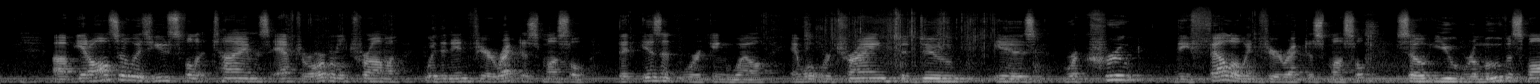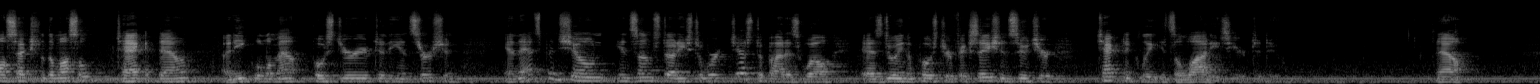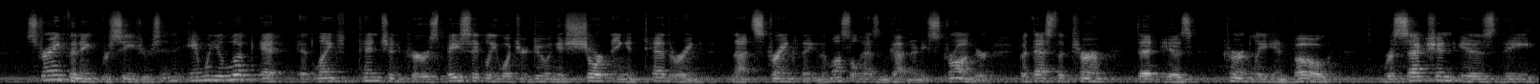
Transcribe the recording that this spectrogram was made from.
Uh, it also is useful at times after orbital trauma with an inferior rectus muscle that isn't working well, and what we're trying to do is recruit the fellow inferior rectus muscle. So you remove a small section of the muscle, tack it down, an equal amount posterior to the insertion. And that's been shown in some studies to work just about as well as doing a posterior fixation suture. Technically, it's a lot easier to do. Now, strengthening procedures. And, and when you look at, at length tension curves, basically what you're doing is shortening and tethering, not strengthening. The muscle hasn't gotten any stronger, but that's the term that is currently in vogue. Resection is the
